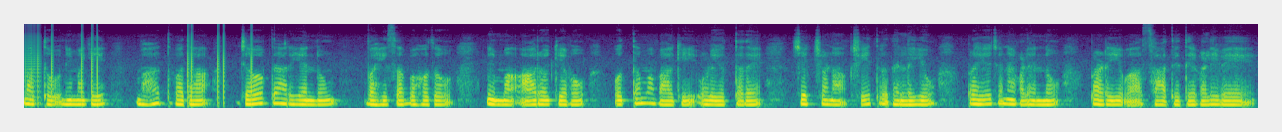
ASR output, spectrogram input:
ಮತ್ತು ನಿಮಗೆ ಮಹತ್ವದ ಜವಾಬ್ದಾರಿಯನ್ನು ವಹಿಸಬಹುದು. ನಿಮ್ಮ ಆರೋಗ್ಯವು ಉತ್ತಮವಾಗಿ ಉಳಿಯುತ್ತದೆ. ಶಿಕ್ಷಣ ಕ್ಷೇತ್ರದಲ್ಲಿಯೂ ಪ್ರಯೋಜನಗಳನ್ನು ಪಡೆಯುವ ಸಾಧ್ಯತೆಗಳಿವೆ.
